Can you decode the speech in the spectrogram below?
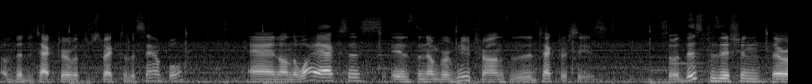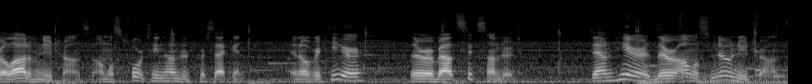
of the detector with respect to the sample, and on the y-axis is the number of neutrons that the detector sees. So at this position, there are a lot of neutrons, almost 1400 per second, and over here, there are about 600. Down here, there are almost no neutrons.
